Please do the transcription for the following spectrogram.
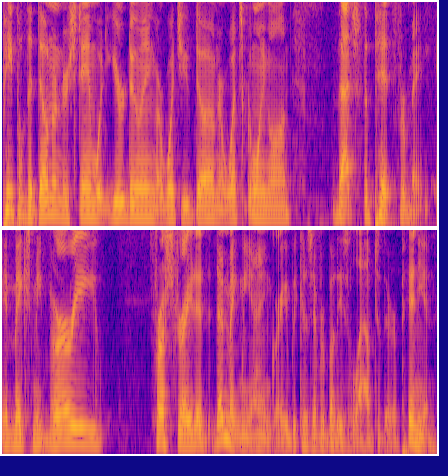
people that don't understand what you're doing or what you've done or what's going on, that's the pit for me. It makes me very frustrated. It doesn't make me angry because everybody's allowed to their opinion.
